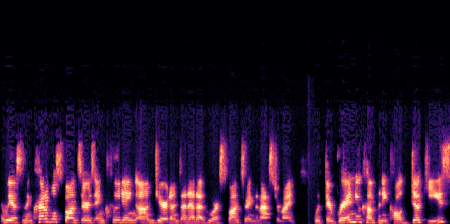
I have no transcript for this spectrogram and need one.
and we have some incredible sponsors, including um, Jared and Dawnetta, who are sponsoring the Mastermind with their brand new company called Dookies.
